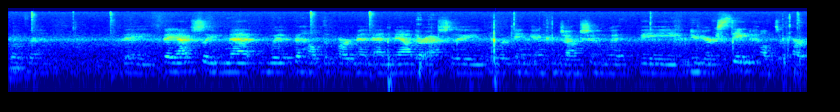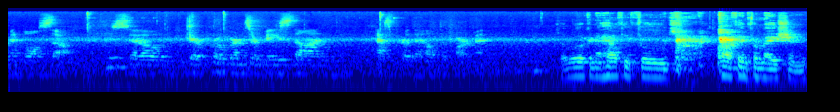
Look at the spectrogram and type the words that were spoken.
program. They, they actually met with the health department and now they're actually working in conjunction with the New York State Health Department also. So their programs are based on, as per the health department. So we're looking at healthy foods, health information.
